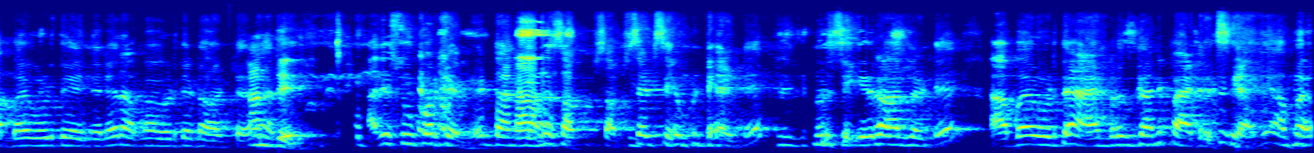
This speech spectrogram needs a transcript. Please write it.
అబ్బాయి పుడితే ఇంజనీర్ అమ్మాయి పుడితే డాక్టర్ అంతే. అది సూపర్ టెంప్లెట్ దాని కింద సబ్ సెట్స్ ఏముంటాయి అంటే నువ్వు సికింద్రాబాద్లో ఉంటే అబ్బాయి పుడితే ఆండ్రూస్ కానీ ప్యాట్రిక్స్ కానీ అమ్మాయి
